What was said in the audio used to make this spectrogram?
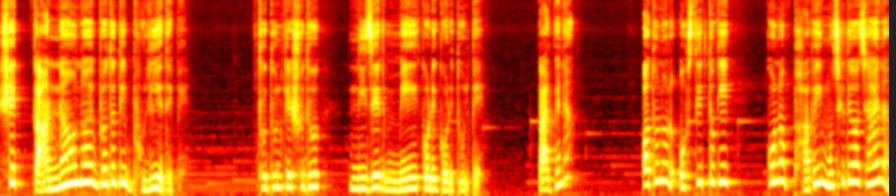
সে কান্নাও নয়, ব্রততি ভুলিয়ে দেবে। তুতুনকে শুধু নিজের মেয়ে করে গড়ে তুলবে। পারবে না? অতনুর অস্তিত্ব কি কোনোভাবেই মুছে দেওয়া যায় না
